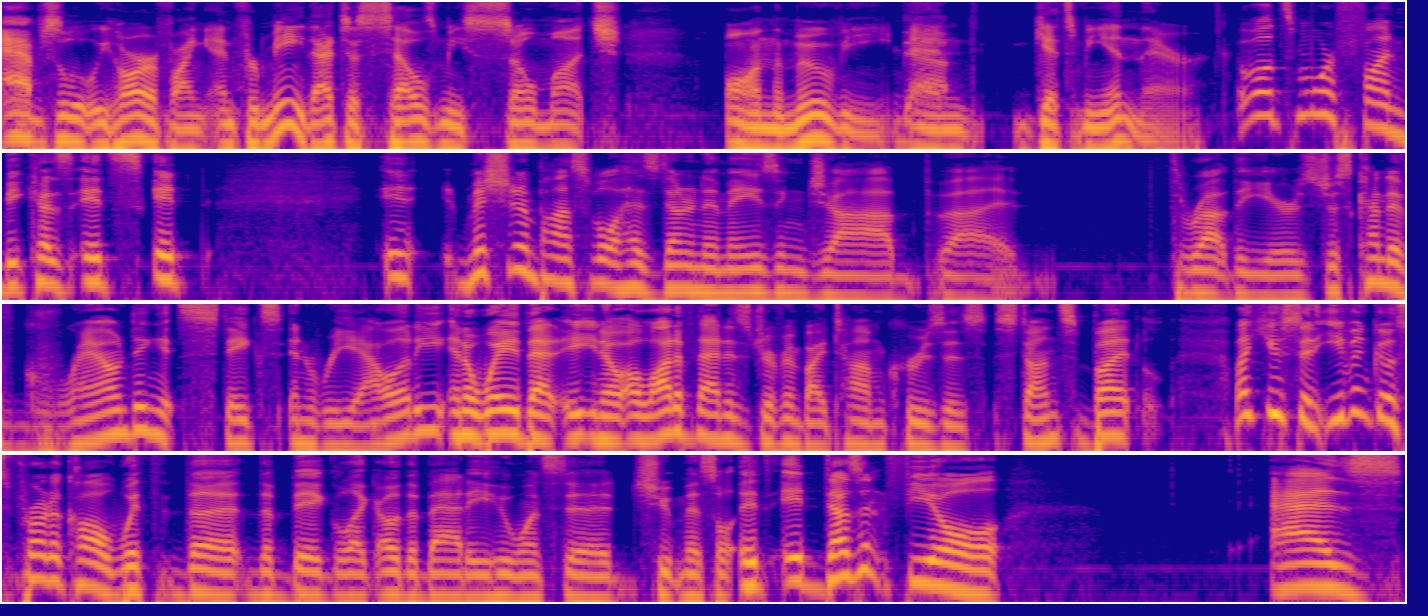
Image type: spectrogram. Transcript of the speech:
absolutely horrifying. And for me, that just sells me so much on the movie Yeah. and gets me in there. Well, it's more fun because it's it. it Mission Impossible has done an amazing job uh, throughout the years, just kind of grounding its stakes in reality in a way that you know a lot of that is driven by Tom Cruise's stunts, but. Like you said, even Ghost Protocol with the the big like oh the baddie who wants to shoot missile, it it doesn't feel as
